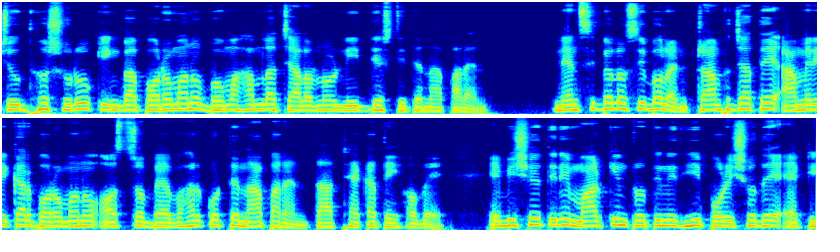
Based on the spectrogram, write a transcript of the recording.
যুদ্ধ শুরু কিংবা পরমাণু বোমা হামলা চালানোর নির্দেশ দিতে না পারেন। ন্যান্সি পেলোসি বলেন, ট্রাম্প যাতে আমেরিকার পরমাণু অস্ত্র ব্যবহার করতে না পারেন, তা ঠেকাতেই হবে। এ বিষয়ে তিনি মার্কিন প্রতিনিধি পরিষদে একটি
